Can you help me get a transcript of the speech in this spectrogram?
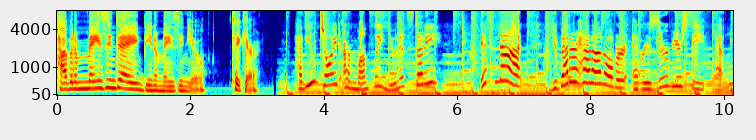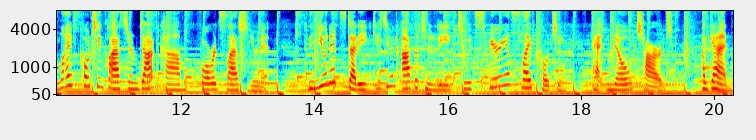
Have an amazing day Be an amazing you. Take care. Have you joined our monthly unit study? If not, you better head on over and reserve your seat at lifecoachingclassroom.com forward slash unit. The unit study gives you an opportunity to experience life coaching at no charge. Again,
